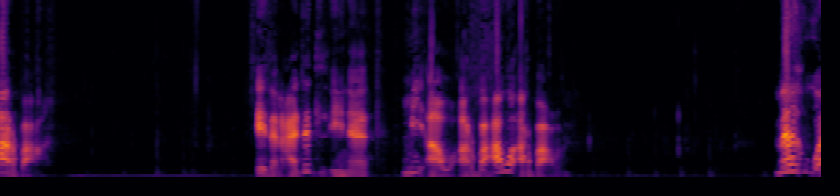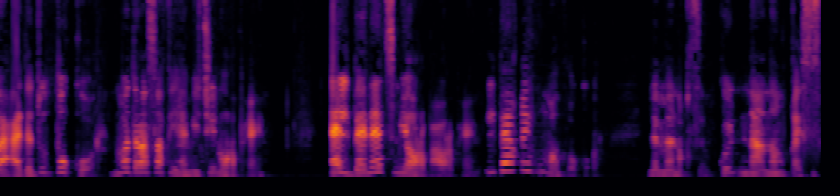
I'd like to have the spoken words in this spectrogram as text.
أربعة. إذا عدد الإناث 144 ما هو عدد الذكور؟ المدرسة فيها 240 البنات 144 الباقي هما الذكور. لما نقسم كل ننقص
